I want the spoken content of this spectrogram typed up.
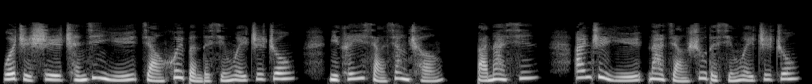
我只是沉浸于讲绘本的行为之中。你可以想象成。把那心安置于那讲述的行为之中。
